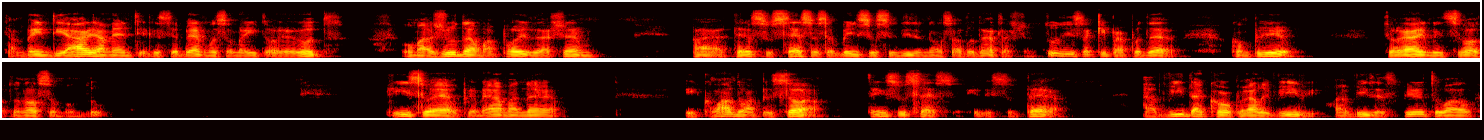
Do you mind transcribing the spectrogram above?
Também diariamente recebemos uma itorerut, uma ajuda, um apoio da Hashem para ter sucesso, ser bem sucedido na nossa avodat Hashem. Tudo isso aqui para poder cumprir Torah e Mitzvot no nosso mundo. Que isso é a primeira maneira. E quando uma pessoa tem sucesso, ele supera a vida corporal e vive uma vida espiritual,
